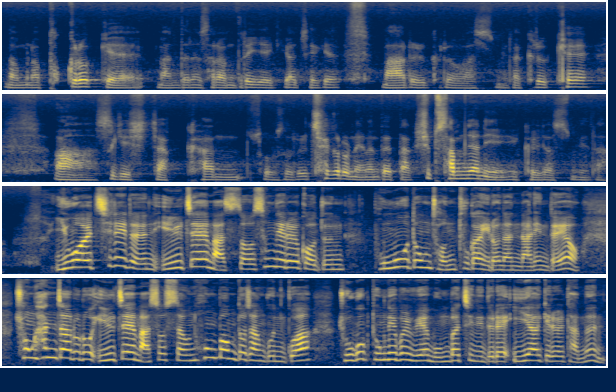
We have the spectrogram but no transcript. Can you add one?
너무나 부끄럽게 만드는 사람들의 얘기가 제게 말을 걸어왔습니다. 그렇게 아, 쓰기 시작한 소설을 책으로 내는데 딱 13년이 걸렸습니다. 6월 7일은 일제에 맞서 승리를 거둔 봉오동 전투가 일어난 날인데요. 총 한 자루로 일제에 맞서 싸운 홍범도 장군과 조국 독립을 위해 몸바친 이들의 이야기를 담은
